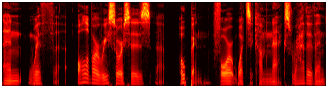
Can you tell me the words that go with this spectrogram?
And with uh, all of our resources uh, open for what's to come next rather than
